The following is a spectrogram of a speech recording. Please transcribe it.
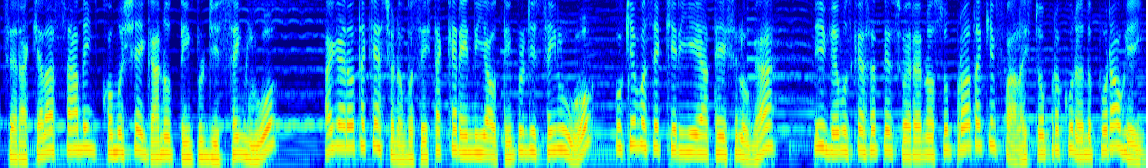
Será que elas sabem como chegar no templo de Senluo? A garota questiona: Você está querendo ir ao templo de Senluo? Por que você queria ir até esse lugar? E vemos que essa pessoa era nosso prota que fala: Estou procurando por alguém.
